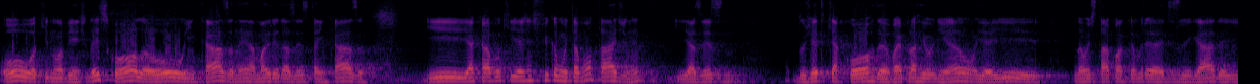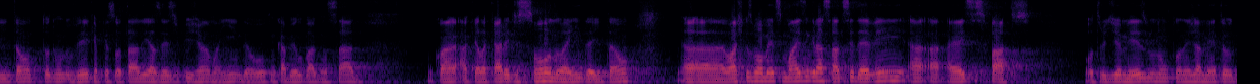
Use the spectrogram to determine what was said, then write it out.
ou aqui no ambiente da escola ou em casa, né? A maioria das vezes está em casa e acaba que a gente fica muito à vontade, né? E às vezes do jeito que acorda, vai para a reunião e aí não está com a câmera desligada e então todo mundo vê que a pessoa está ali às vezes de pijama ainda ou com cabelo bagunçado, com a, aquela cara de sono ainda. Então Uh, eu acho que os momentos mais engraçados se devem a, a, a, esses fatos. Outro dia mesmo, num planejamento, eu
